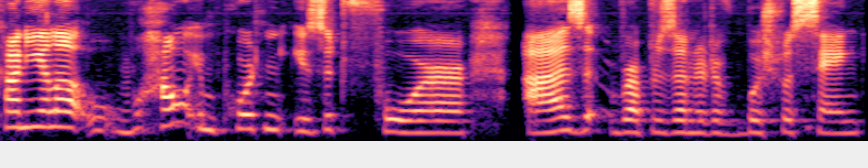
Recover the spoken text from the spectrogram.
Kaniela, how important is it for, as Representative Bush was saying,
